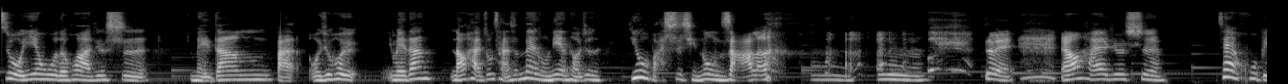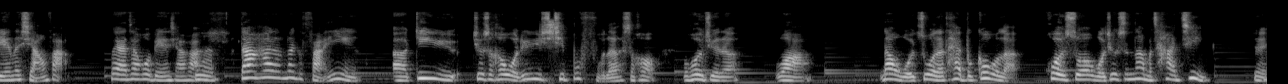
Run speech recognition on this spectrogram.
自我厌恶的话，就是每当把我就会，每当脑海中产生那种念头，就是又把事情弄砸了。嗯嗯，对。然后还有就是在乎别人的想法，非常在乎别人想法。嗯。当他的那个反应，呃，低于就是和我的预期不符的时候，我会觉得哇，那我做的太不够了，或者说我就是那么差劲。对，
